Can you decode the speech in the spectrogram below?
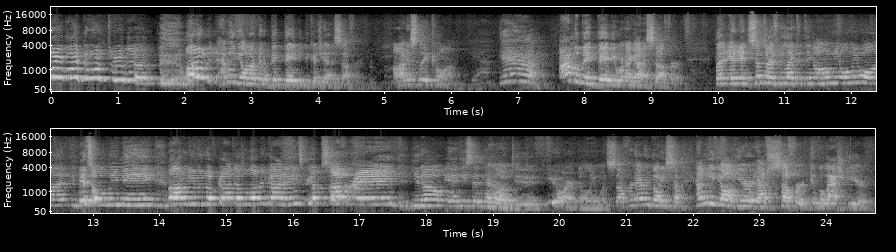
why am I going through this? Don't, how many of y'all ever been a big baby because you had to suffer? Honestly, come on. Yeah. Yeah, I'm a big baby when I got to suffer. But and, and sometimes we like to think, oh, I'm the only one. It's only me. I don't even know God doesn't love me. God hates me. I'm suffering. You know. And he said, no, dude, you aren't the only one suffering. Everybody's suffering. How many of y'all here have suffered in the last year?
